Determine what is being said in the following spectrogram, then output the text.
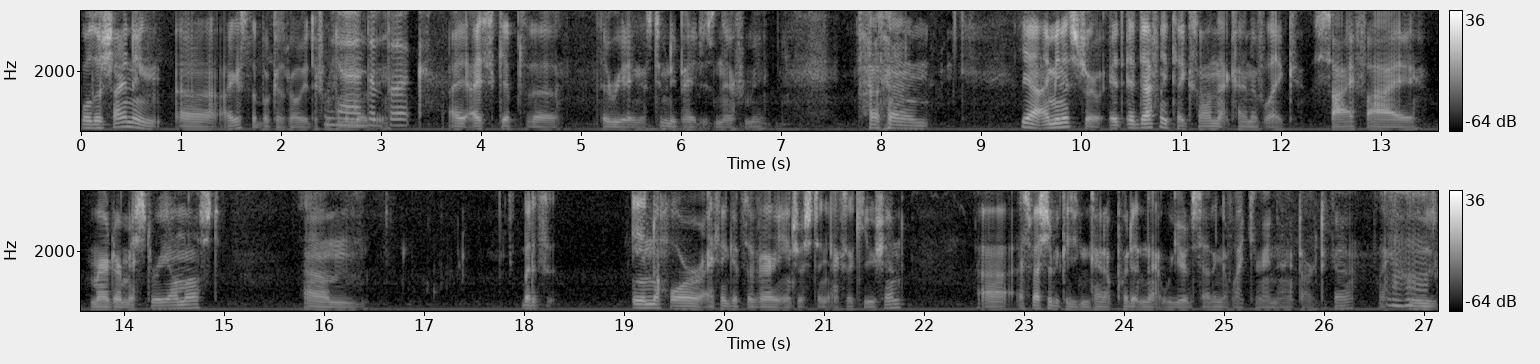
Well, The Shining. Uh, I guess the book is probably different Yeah, from the movie. the book. I, I skipped the the reading. There's too many pages in there for me. But um, yeah. I mean, it's true. It it definitely takes on that kind of like sci-fi murder mystery almost. Um. But it's in horror. I think it's a very interesting execution. Uh, especially because you can kind of put it in that weird setting of like you're in Antarctica. Like Mhm. who's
